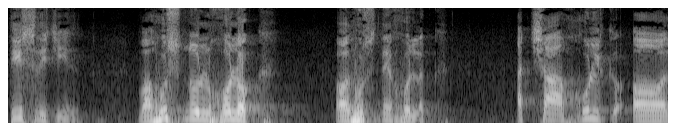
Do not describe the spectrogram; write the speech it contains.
تیسری چیز، وہ حسن الخلق اور حسن خلق۔ اچھا خلق اور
